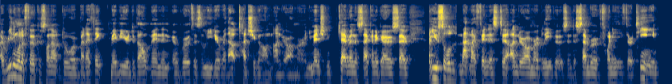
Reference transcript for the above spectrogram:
I really want to focus on outdoor, but I think maybe your development and growth as a leader without touching on Under Armour. And you mentioned Kevin a second ago. So you sold Map My Fitness to Under Armour, I believe it was in December of 2013.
